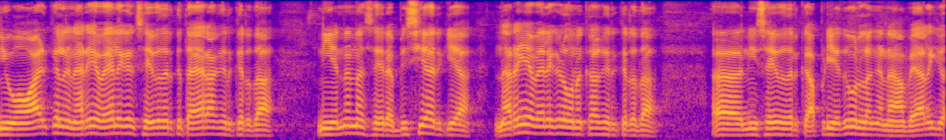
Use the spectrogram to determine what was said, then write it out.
நீ உன் வாழ்க்கையில் நிறைய வேலைகள் செய்வதற்கு தயாராக இருக்கிறதா? நீ என்னென்ன செய்கிற பிஸியாக இருக்கியா? நிறைய வேலைகள் உனக்காக இருக்கிறதா? நீ செய்வதற்கு. அப்படி எதுவும் இல்லைங்க. நான் வேலைக்கு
